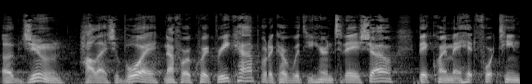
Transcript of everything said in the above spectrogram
of June. Holla at your boy. Now for a quick recap, what I covered with you here in today's show, Bitcoin may hit $14,000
